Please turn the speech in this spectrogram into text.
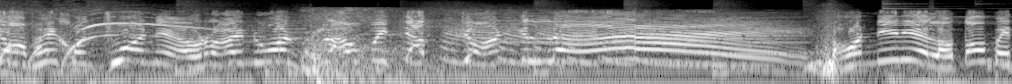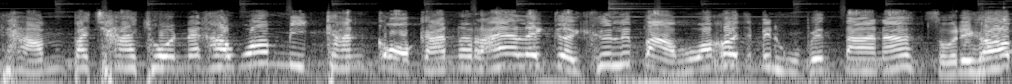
ยอมให้คนชั่วเนี่ยร้อยนวลเราไปจับจอนกันเลย ตอนนี้เนี่ยเราต้องไปถามประชาชนนะครับว่ามีการก่อการร้ายอะไรเกิดขึ้นหรือเปล่าเพราะว่าเขาจะเป็นหูเป็นตานะ สวัสดีครับ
